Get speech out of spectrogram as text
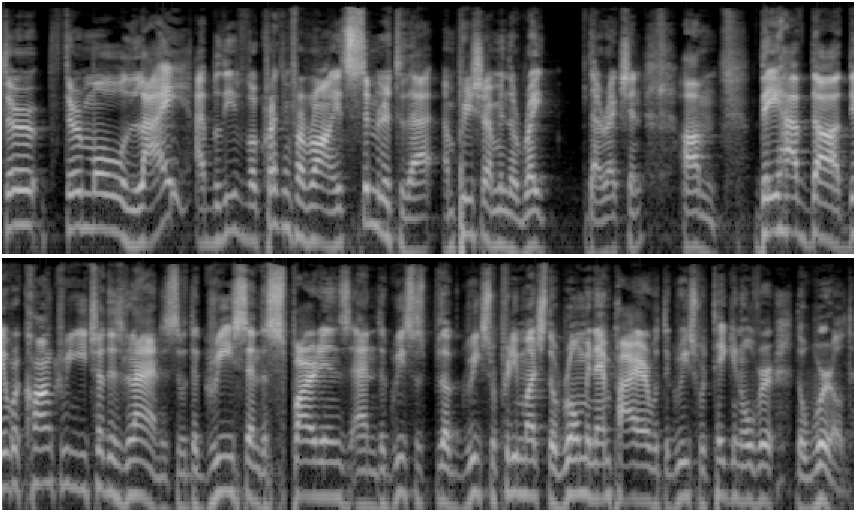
ther- lie, I believe, or correct me if I'm wrong. It's similar to that. I'm pretty sure I'm in the right direction. Um, they have the they were conquering each other's lands with the Greece and the Spartans, and the Greece was the Greeks were pretty much the Roman Empire. With the Greeks were taking over the world,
